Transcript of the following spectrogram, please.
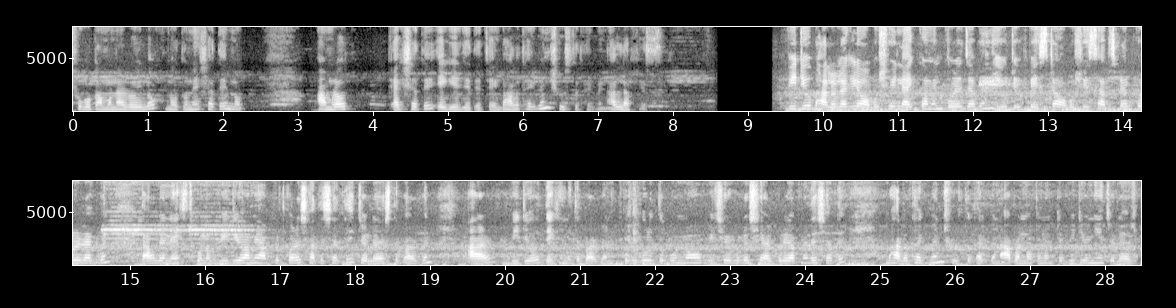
শুভকামনা রইল। নতুনের সাথে আমরাও একসাথে এগিয়ে যেতে চাই। ভালো থাকবেন, সুস্থ থাকবেন। আল্লাহ হাফেজ। ভিডিও ভালো লাগলে অবশ্যই লাইক, কমেন্ট করে যাবেন। ইউটিউব পেজটা অবশ্যই সাবস্ক্রাইব করে রাখবেন। তাহলে নেক্সট কোনো ভিডিও আমি আপলোড করার সাথে সাথেই চলে আসতে পারবেন আর ভিডিও দেখে নিতে পারবেন। খুবই গুরুত্বপূর্ণ বিষয়গুলো শেয়ার করে আপনাদের সাথে। ভালো থাকবেন, সুস্থ থাকবেন। আবার নতুন একটা ভিডিও নিয়ে চলে আসব।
